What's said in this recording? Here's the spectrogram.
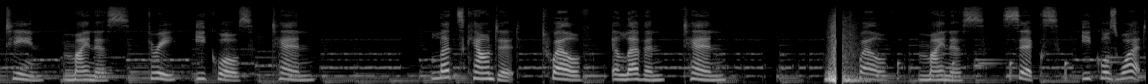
Thirteen minus three equals ten. Let's count it. 12, 11, 10. 12 minus 6 equals what?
